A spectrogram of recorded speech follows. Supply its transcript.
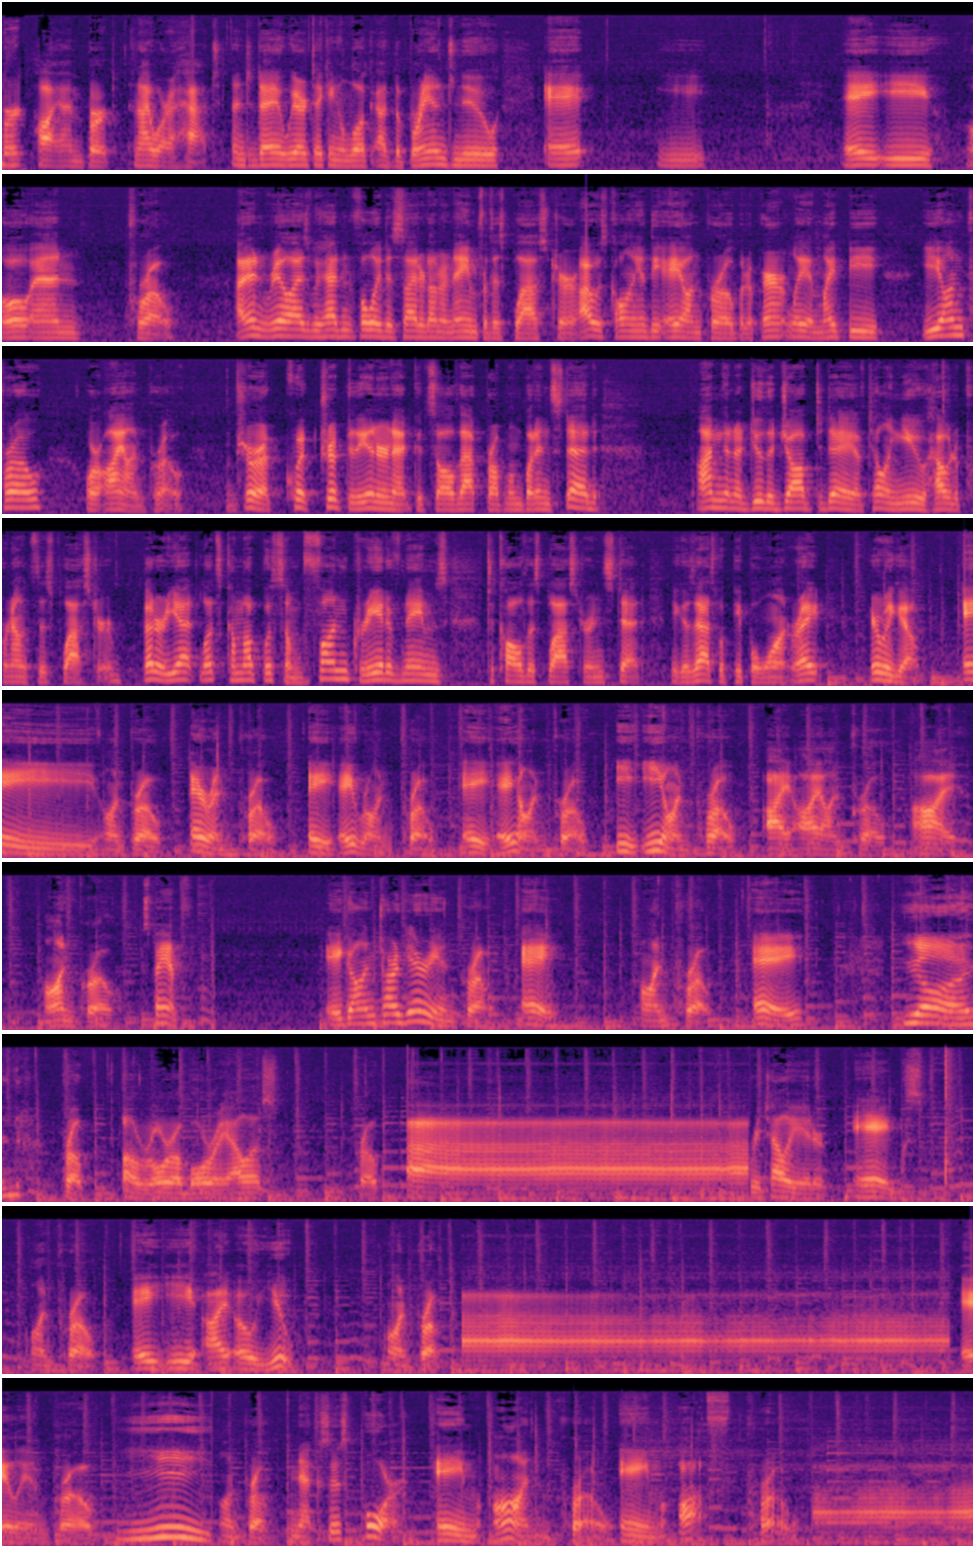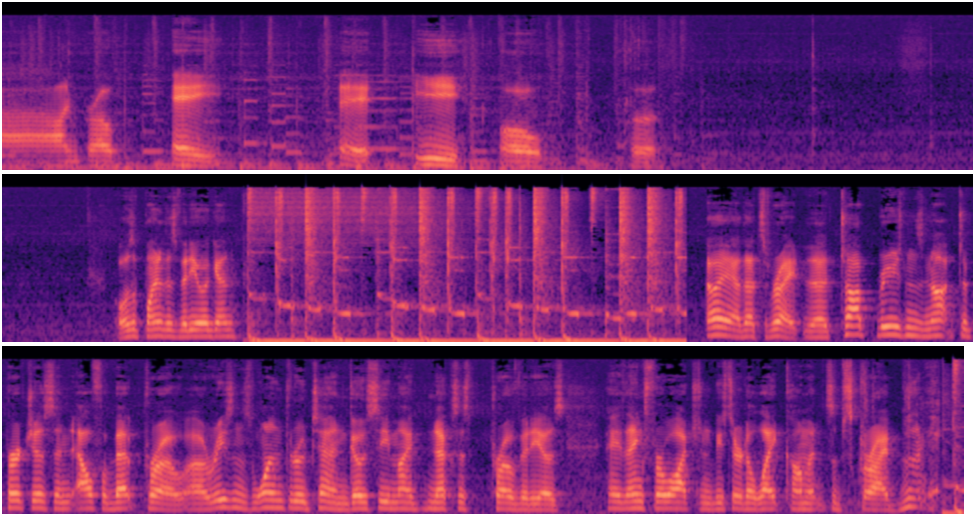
Bert. Hi, I'm Bert, and I wear a hat. And today we are taking a look at the brand new A E A E O N Pro. I didn't realize we hadn't fully decided on a name for this blaster. I was calling it the Aeon Pro, but apparently it might be Eon Pro or Ion Pro. I'm sure a quick trip to the internet could solve that problem, but instead, I'm going to do the job today of telling you how to pronounce this blaster. Better yet, let's come up with some fun, creative names to call this blaster instead, because that's what people want, right? Here we go. A on Pro, Aaron Pro, A Aaron Pro, A Aeon Pro, E Eon Pro, I Ion Pro, I On Pro, Spamf, Aegon Targaryen Pro, A on Pro, A Yarn Pro, Aurora Borealis. Pro, Ah Retaliator, Eggs on Pro, A E I O U on Pro, Ah Alien Pro, Yee on Pro, Nexus Poor, Aim on Pro, Aim off Pro, on Pro, A A E O uh. What was the point of this video again? Oh yeah, that's right. The top reasons not to purchase an Alphabet Pro. Uh, reasons 1 through 10. Go see my Nexus Pro videos. Hey, thanks for watching. Be sure to like, comment, subscribe.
